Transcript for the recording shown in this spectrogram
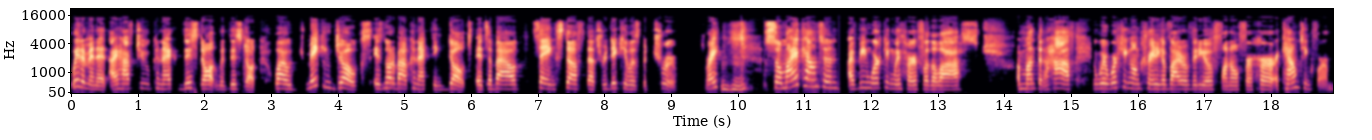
wait a minute, I have to connect this dot with this dot. While making jokes is not about connecting dots, it's about saying stuff that's ridiculous but true right? Mm-hmm. So my accountant, I've been working with her for the last a month and a half and we're working on creating a viral video funnel for her accounting firm.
